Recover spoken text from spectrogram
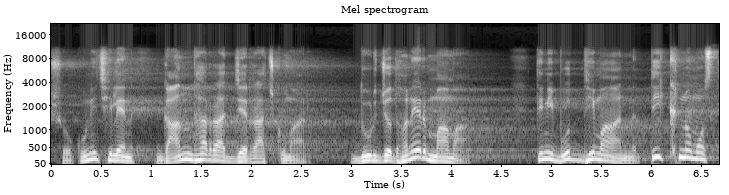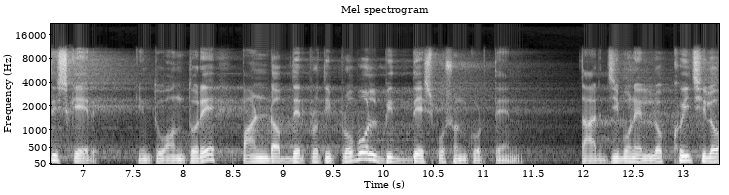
শকুনি ছিলেন গান্ধার রাজ্যের রাজকুমার, দুর্যোধনের মামা। তিনি বুদ্ধিমান, তীক্ষ্ণ মস্তিষ্কের, কিন্তু অন্তরে পাণ্ডবদের প্রতি প্রবল বিদ্বেষ পোষণ করতেন। তার জীবনের লক্ষ্যই ছিল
